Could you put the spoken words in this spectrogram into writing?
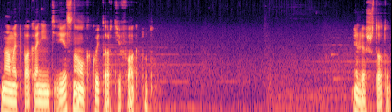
Нам это пока не интересно. О, какой-то артефакт тут. Или что тут?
